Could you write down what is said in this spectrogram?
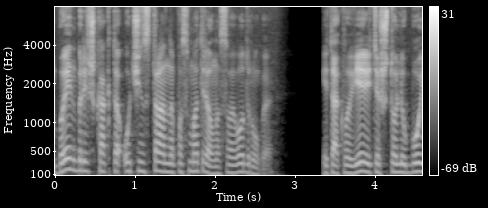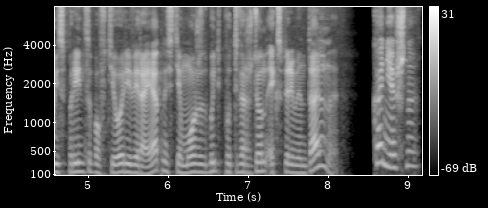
Бейнбридж как-то очень странно посмотрел на своего друга. «Итак вы верите, что любой из принципов теории вероятности может быть подтвержден экспериментально?» «Конечно».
